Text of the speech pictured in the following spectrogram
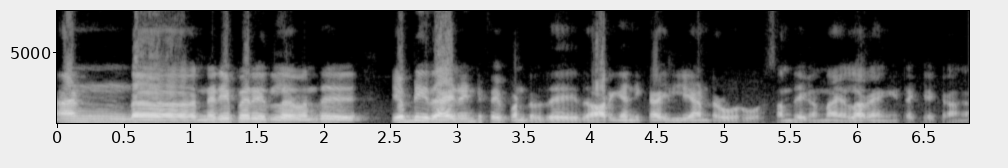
அண்ட் uh, நிறைய பேர் இதில் வந்து எப்படி இதை ஐடென்டிஃபை பண்ணுறது இது ஆர்கானிக்காக இல்லையான்ற ஒரு ஒரு சந்தேகம் தான் எல்லாரும் என்கிட்ட கேட்குறாங்க.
